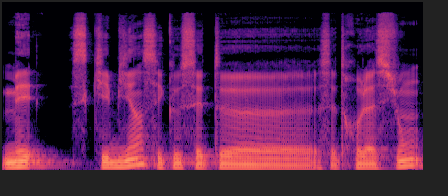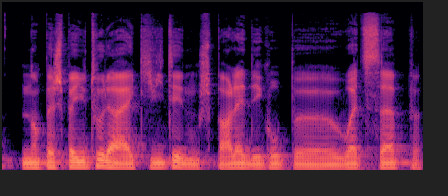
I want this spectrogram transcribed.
Mais ce qui est bien, c'est que cette, euh, cette relation n'empêche pas du tout la réactivité. Donc, je parlais des groupes euh, WhatsApp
